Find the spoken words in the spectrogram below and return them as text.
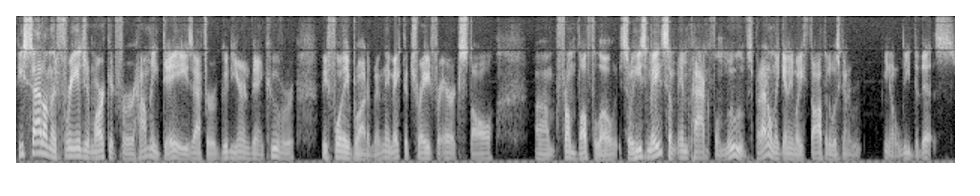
He sat on the free agent market for how many days after a good year in Vancouver before they brought him in. They make the trade for Eric Staal um, from Buffalo, so he's made some impactful moves. But I don't think anybody thought that it was going to, you know, lead to this.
